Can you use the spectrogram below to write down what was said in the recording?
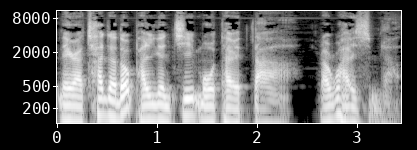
내가 찾아도 발견치 못하였다 라고 하였습니다.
